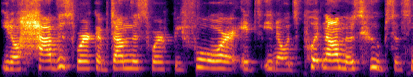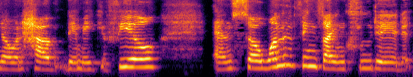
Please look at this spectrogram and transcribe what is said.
you know have this work i've done this work before. It's you know it's putting on those hoops it's knowing how they make you feel. And so one of the things i included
